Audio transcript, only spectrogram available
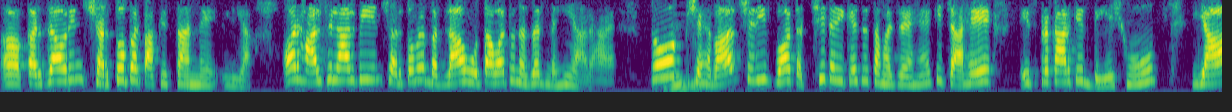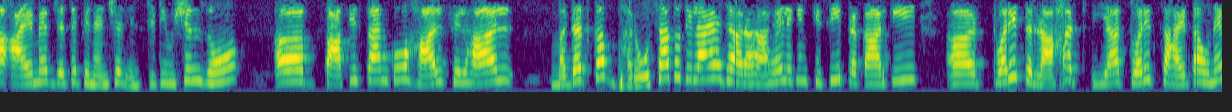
कर्जा और इन शर्तों पर पाकिस्तान ने लिया। और हाल फ़िलहाल भी इन शर्तों में बदलाव होता हुआ तो नज़र नहीं आ रहा है। तो हम्म। शहबाज शरीफ बहुत अच्छी तरीके से समझ रहे हैं कि चाहे इस प्रकार के देश हों या आईएमएफ जैसे फाइनेंशियल इंस्टीट्यूशन हों पाकिस्तान को हाल फ़िलहाल मदद का भरोसा तो दिलाया जा रहा है लेकिन किसी प्रकार की त्वरित राहत या त्वरित सहायता उन्हें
